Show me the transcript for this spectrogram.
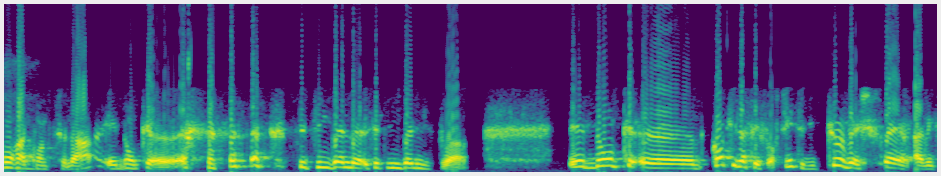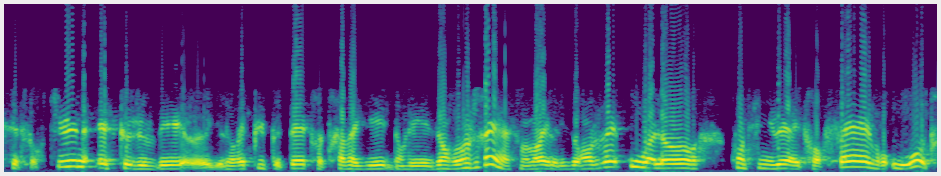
On raconte cela et donc c'est une belle, c'est une belle histoire. Et donc, euh, quand il a fait fortune, il s'est dit que vais-je faire avec cette fortune? Est-ce que je vais euh, Il aurait pu peut-être travailler dans les orangeries? À ce moment-là, il y les orangeries, ou alors continuer à être orfèvre ou autre.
